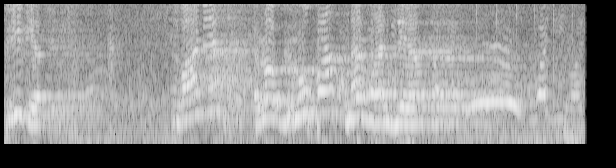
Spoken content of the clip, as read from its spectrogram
привет! С вами рок-группа «Нормандия».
